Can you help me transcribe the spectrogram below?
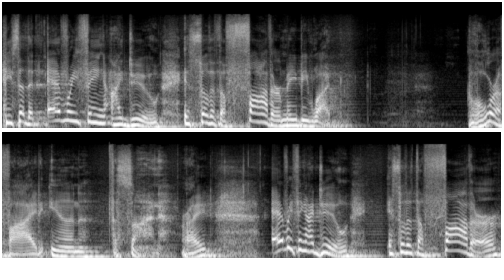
he said that everything I do is so that the Father may be what? Glorified in the Son, right? Everything I do is so that the Father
